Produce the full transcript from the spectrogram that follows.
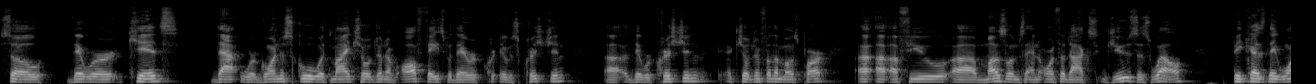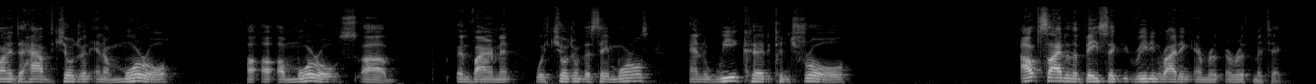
So there were kids that were going to school with my children of all faiths, but they were it was Christian. Uh, they were Christian children for the most part. Uh, a, a, few uh, Muslims and Orthodox Jews as well, because they wanted to have children in a moral, a, a moral uh, environment with children with the same morals, and we could control outside of the basic reading, writing, and arithmetic.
